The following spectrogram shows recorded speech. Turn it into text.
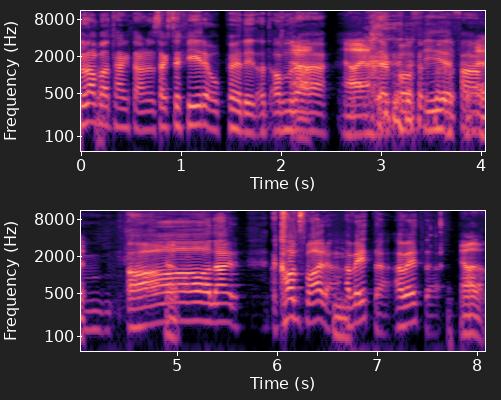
La meg bare tenke der nå. 64 opphøyd i det andre Ja, ja, ja. på 4, 5 ah, Der! Jeg kan svaret! Mm. Jeg vet det. Jeg vet det. Ja da.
